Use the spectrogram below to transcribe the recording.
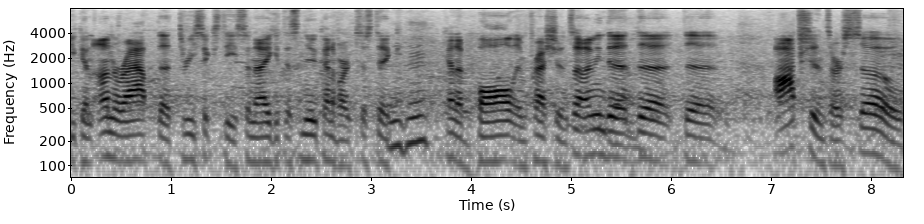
you can unwrap the 360, so now you get this new kind of artistic mm -hmm. kind of ball impression. So I mean the the the options are so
